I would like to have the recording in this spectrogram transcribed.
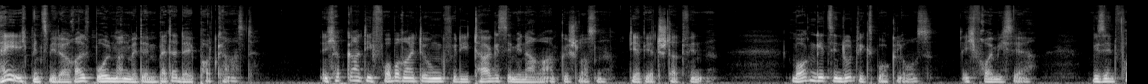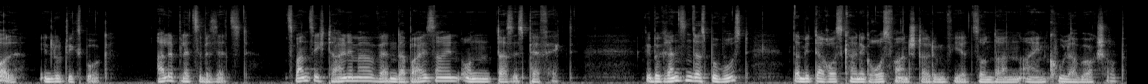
Hey, ich bin's wieder, Ralf Bohlmann mit dem Better Day Podcast. Ich habe gerade die Vorbereitung für die Tagesseminare abgeschlossen, die ab jetzt stattfinden. Morgen geht's in Ludwigsburg los. Ich freue mich sehr. Wir sind voll in Ludwigsburg. Alle Plätze besetzt. 20 Teilnehmer werden dabei sein und das ist perfekt. Wir begrenzen das bewusst, damit daraus keine Großveranstaltung wird, sondern ein cooler Workshop.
